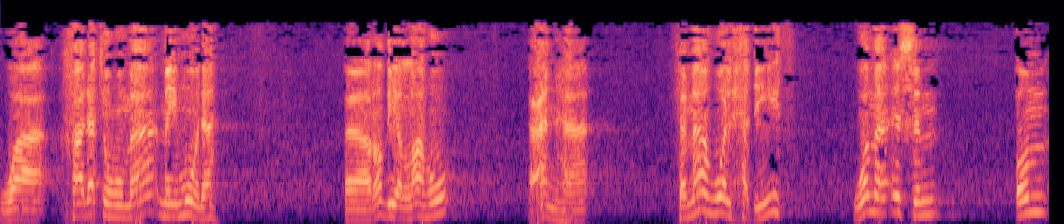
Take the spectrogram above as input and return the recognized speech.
وخالتهما ميمونة آه، رضي الله عنها. فما هو الحديث وما اسم أم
